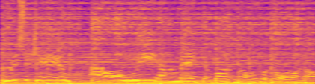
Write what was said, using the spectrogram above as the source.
振りしき青い雨が僕の心の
